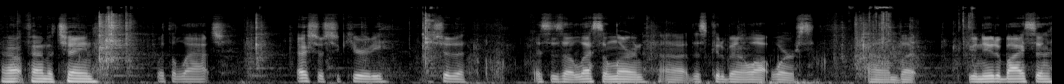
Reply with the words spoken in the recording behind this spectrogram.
I found a chain with a latch, extra security. Should have, this is a lesson learned. Uh, this could have been a lot worse. Um, but if you're new to bison,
